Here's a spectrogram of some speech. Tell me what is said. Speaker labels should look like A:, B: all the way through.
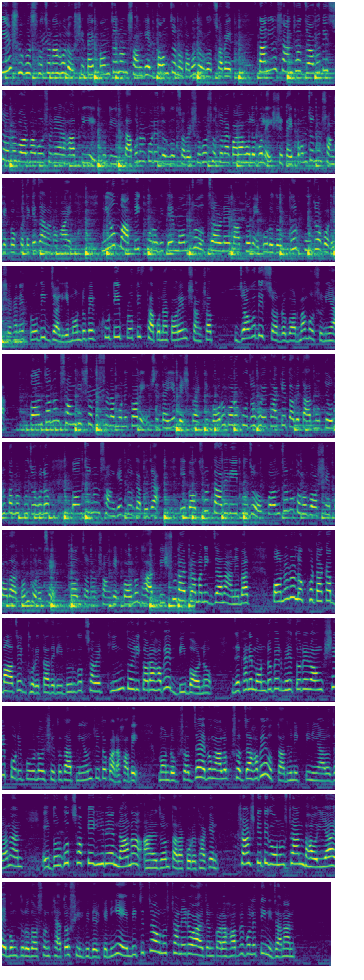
A: দিয়ে শুভ সূচনা হলো সেটাই পঞ্চানন সংঘের পঞ্চান্নতম দুর্গোৎসবের। স্থানীয় সাংসদ জগদীশ চন্দ্র বর্মা বসুনিয়ার হাত দিয়ে খুঁটি স্থাপনা করে দুর্গোৎসবের শুভ সূচনা করা হলো বলে সেটাই পঞ্চানন সংঘের পক্ষ থেকে জানানো হয়। নিয়ম মাফিক পুরোহিতের মন্ত্র উচ্চারণের মাধ্যমে পুরো দস্তুর পুজো করে সেখানে প্রদীপ জ্বালিয়ে মণ্ডপের খুঁটি প্রতিস্থাপনা করেন সাংসদ জগদীশ চন্দ্র বর্মা বসুনিয়া। পঞ্চানন সংঘের সদস্যরা মনে করেন সেটাইয়ে বেশ কয়েকটি বড় বড় পুজো হয়ে থাকে, তবে তার মধ্যে অন্যতম পুজো হলো পঞ্চানন সংঘের দুর্গাপূজা। এবছর তাদের এই পুজো পঞ্চান্নতম বর্ষে পদার্পণ করেছে। পঞ্চানন সংঘের কর্ণধার বিশ্ব রায় প্রামাণিক জানান, এবার পনেরো লক্ষ টাকা বাজেট ধরে তাদের এই দুর্গোৎসবের থিম তৈরি করা হবে বিবর্ণ, যেখানে মণ্ডপের ভেতরের অংশে পরিপূর্ণ শীততাপ নিয়ন্ত্রিত করা হবে। মণ্ডপ সজ্জা এবং আলোকসজ্জা হবে, অত্যাধুনিক তিনি আরও জানান, এই দুর্গোৎসবকে ঘিরে নানা আয়োজন তারা করে থাকেন। সাংস্কৃতিক অনুষ্ঠান ভাইয়া এবং দূরদর্শন খ্যাত শিল্পীদেরকে নিয়ে বিচিত্রা অনুষ্ঠানেরও আয়োজন করা হবে বলে তিনি জানান।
